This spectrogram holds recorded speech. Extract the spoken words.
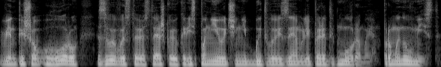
Він пішов угору з вивистою стежкою крізь понівечені битвою землі перед мурами, проминув міст.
